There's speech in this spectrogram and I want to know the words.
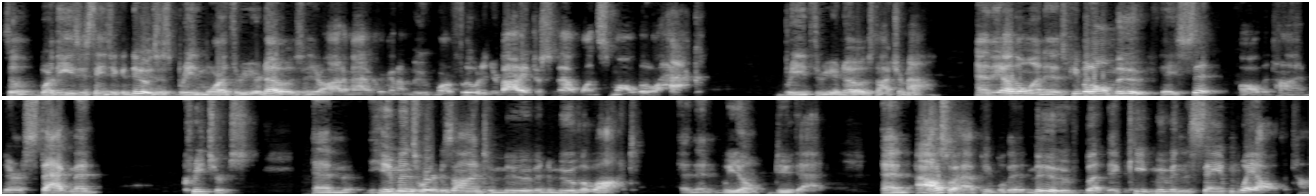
So one of the easiest things you can do is just breathe more through your nose, and you're automatically going to move more fluid in your body just that one small little hack. Breathe through your nose, not your mouth. And the other one is people don't move; they sit all the time. They're stagnant creatures, and humans were designed to move and to move a lot, and then we don't do that. And I also have people that move, but they keep moving the same way all the time.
